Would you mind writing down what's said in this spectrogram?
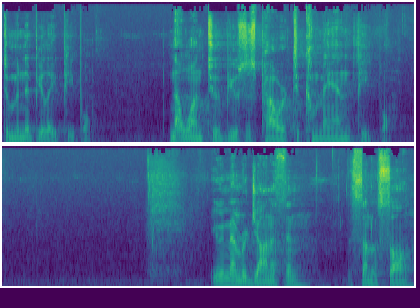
to manipulate people, not one to abuse his power to command people. You remember Jonathan, the son of Saul?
